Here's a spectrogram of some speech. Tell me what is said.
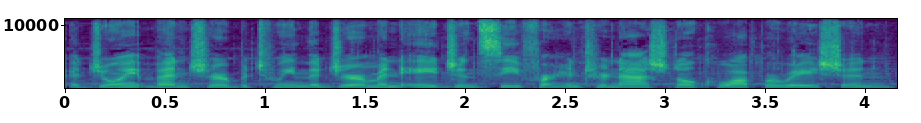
a joint venture between the German Agency for International Cooperation,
